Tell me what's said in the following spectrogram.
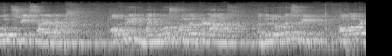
Om Sri Sai Ram, offering my most humble pranams at the lotus feet of our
